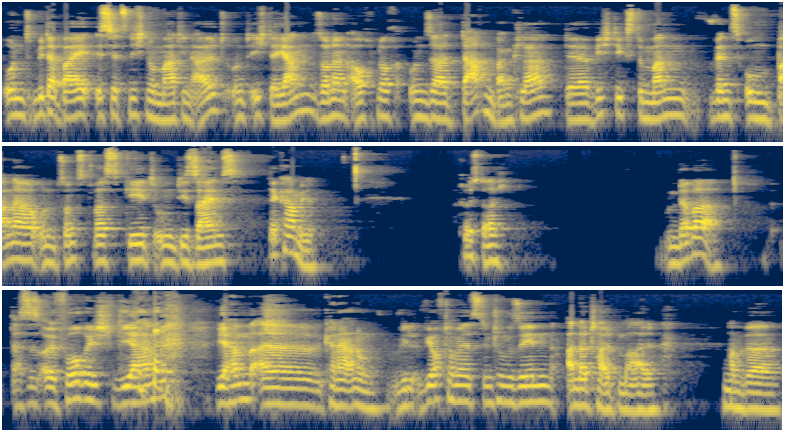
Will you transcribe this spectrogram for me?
Und mit dabei ist jetzt nicht nur Martin Alt und ich, der Jan, sondern auch noch unser Datenbankler, der wichtigste Mann, wenn es um Banner und sonst was geht, um Designs, der Kamil. Grüßt euch. Wunderbar. Das ist euphorisch. Wir haben, wir haben, äh, keine Ahnung, wie, wie oft haben wir jetzt den schon gesehen? Anderthalb Mal haben wir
